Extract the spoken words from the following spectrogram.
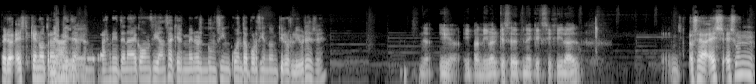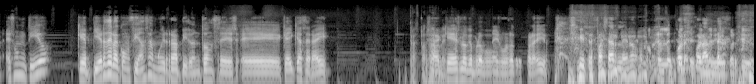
Pero es que no transmite, ya, ya. no transmite nada de confianza, que es menos de un 50% en tiros libres, eh. Ya, Y, y para el nivel que se le tiene que exigir a él. O sea, es, es un, es un tío que pierde la confianza muy rápido. Entonces, eh, ¿qué hay que hacer ahí? O sea, Traspasarle. ¿qué es lo que proponéis vosotros para ello? Traspasarle, ¿no? Por- por en an- medio del partido.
